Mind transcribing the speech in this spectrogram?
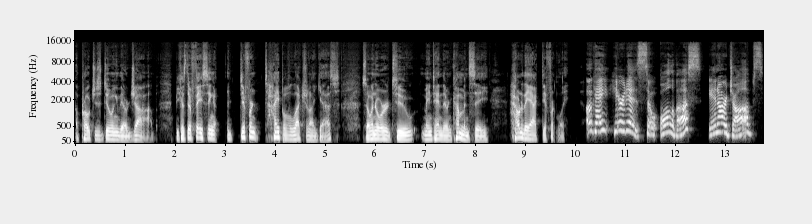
approaches doing their job? Because they're facing a different type of election, I guess. So, in order to maintain their incumbency, how do they act differently? okay, here it is. So all of us in our jobs,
